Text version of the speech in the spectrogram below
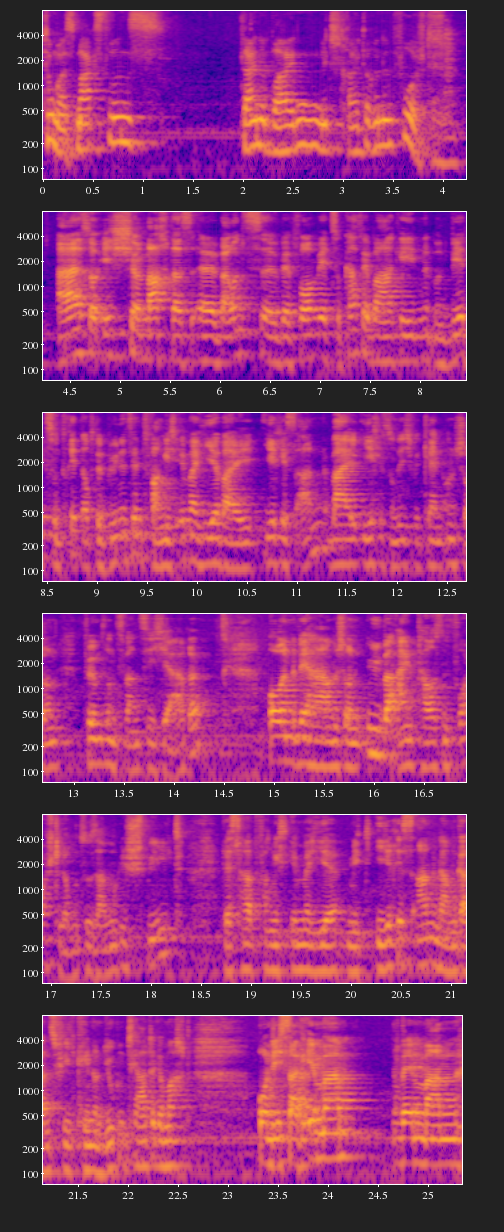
Thomas, magst du uns deine beiden Mitstreiterinnen vorstellen? Also ich mache das äh, bei uns, äh, bevor wir zur Kaffeebar gehen und wir zu dritt auf der Bühne sind, fange ich immer hier bei Iris an, weil Iris und ich, wir kennen uns schon 25 Jahre und wir haben schon über 1000 Vorstellungen zusammengespielt. Deshalb fange ich immer hier mit Iris an. Wir haben ganz viel Kinder- und Jugendtheater gemacht und ich sage immer, wenn man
